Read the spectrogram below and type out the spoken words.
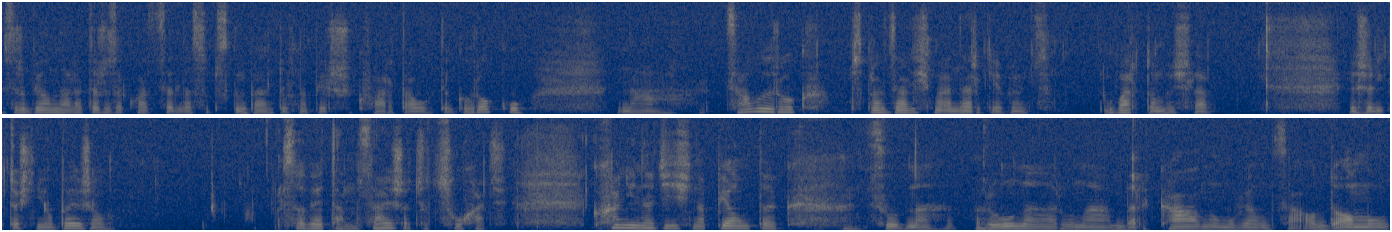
zrobione, ale też w zakładce dla subskrybentów na pierwszy kwartał tego roku. Na cały rok sprawdzaliśmy energię, więc warto, myślę, jeżeli ktoś nie obejrzał, sobie tam zajrzeć, odsłuchać. Kochani, na dziś, na piątek, cudna runa, runa Berkanu, mówiąca o domu,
